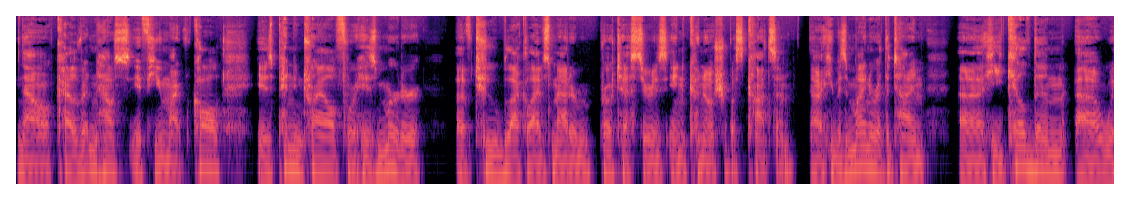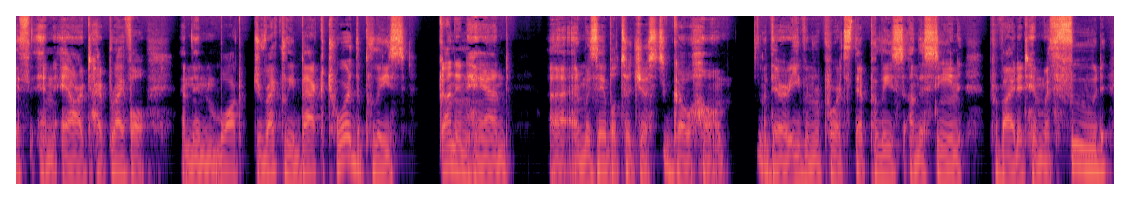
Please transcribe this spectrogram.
Now, Kyle Rittenhouse, if you might recall, is pending trial for his murder of two Black Lives Matter protesters in Kenosha, Wisconsin. Uh, he was a minor at the time. Uh, he killed them uh, with an AR type rifle and then walked directly back toward the police, gun in hand, uh, and was able to just go home. There are even reports that police on the scene provided him with food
